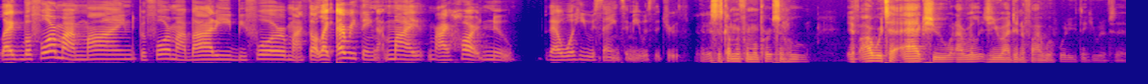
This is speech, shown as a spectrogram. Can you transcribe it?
Like before my mind, before my body, before my thought, like everything, my my heart knew that what he was saying to me was the truth. And this is coming from a person who, if I were to ask you what religion you identify with, what do you think you would have said?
